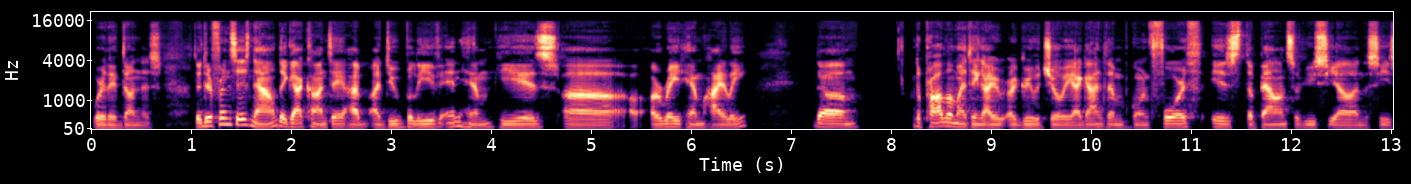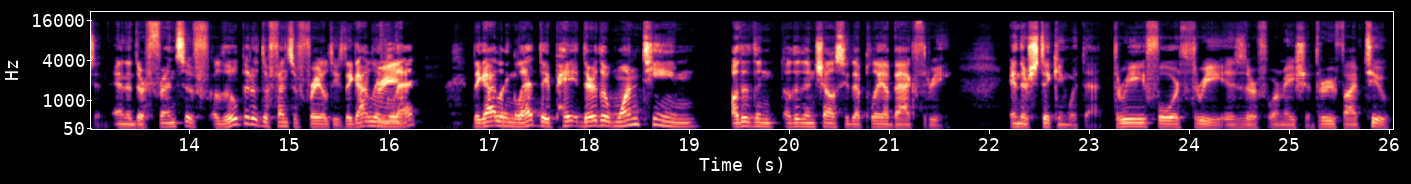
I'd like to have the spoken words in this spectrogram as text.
where they've done this. The difference is now they got Conte. I, I do believe in him. He is uh, I rate him highly. The um, the problem I think I agree with Joey. I got them going fourth is the balance of UCL in the season and the defensive a little bit of defensive frailties. They got Lenglet. They got Lenglet. They pay. They're the one team other than other than Chelsea that play a back three, and they're sticking with that. Three four three is their formation. Three five two.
